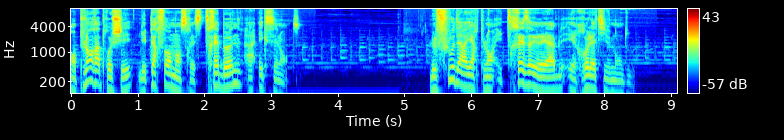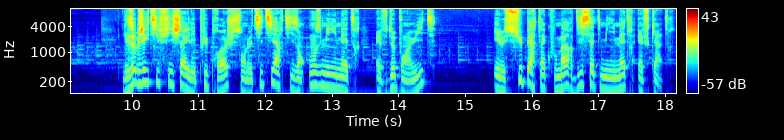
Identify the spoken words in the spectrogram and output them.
En plan rapproché, les performances restent très bonnes à excellentes. Le flou d'arrière-plan est très agréable et relativement doux. Les objectifs fisheye les plus proches sont le Titi Artisan 11 mm f2.8 et le Super Takumar 17 mm f4.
